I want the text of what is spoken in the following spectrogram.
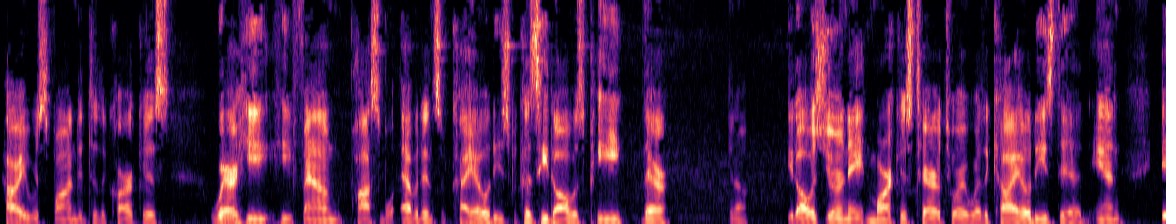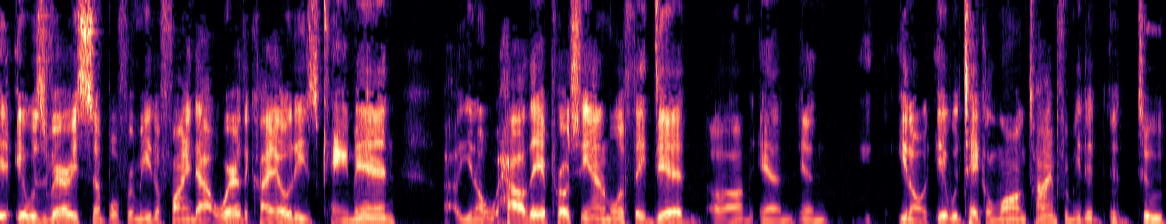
how he responded to the carcass, where he, he found possible evidence of coyotes because he'd always pee there, you know, he'd always urinate and mark his territory where the coyotes did. And it, it was very simple for me to find out where the coyotes came in, uh, you know, how they approached the animal if they did. Um, and, and, you know, it would take a long time for me to, to,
